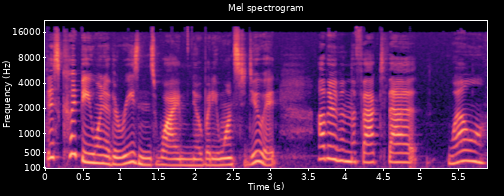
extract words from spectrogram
This could be one of the reasons why nobody wants to do it, other than the fact that, well,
